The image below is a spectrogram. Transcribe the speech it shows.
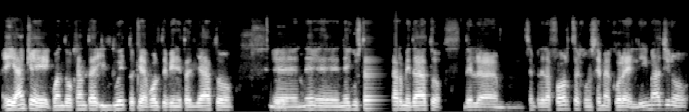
e anche quando canta il duetto che a volte viene tagliato eh, ne, ne gustarme dato del, sempre della forza con Seme a Corelli immagino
